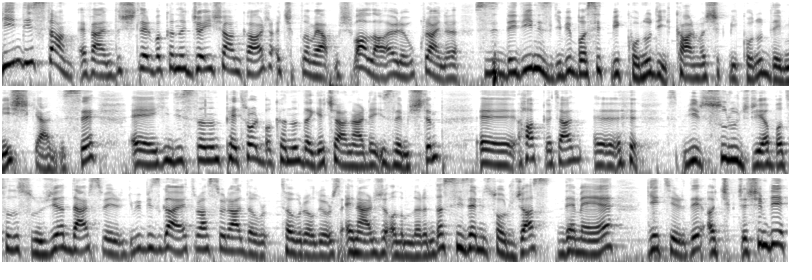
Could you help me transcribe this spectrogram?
Hindistan efendim Dışişleri Bakanı Jay Shankar açıklama yapmış. Valla öyle Ukrayna sizin dediğiniz gibi basit bir konu değil. Karmaşık bir konu demiş kendisi. Ee, Hindistan'ın petrol bakanını da geçenlerde izlemiştim. Ee, hakikaten e, bir sunucuya batılı sunucuya ders verir gibi biz gayet rasyonel tavır, tavır alıyoruz enerji alımlarında. Size mi soracağız demeye getirdi açıkça. Şimdi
